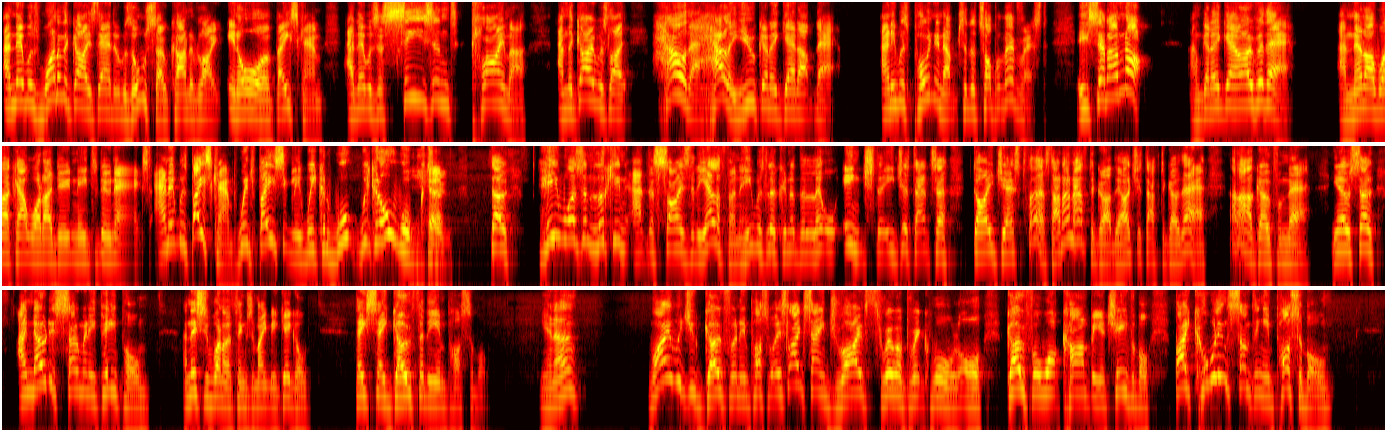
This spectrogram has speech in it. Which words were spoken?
And there was one of the guys there that was also kind of like in awe of base camp. And there was a seasoned climber. And the guy was like, How the hell are you going to get up there? And he was pointing up to the top of Everest. He said, I'm not. I'm going to go over there. And then I'll work out what I do need to do next. And it was base camp, which basically we could walk, we could all walk yeah. to. So he wasn't looking at the size of the elephant. He was looking at the little inch that he just had to digest first. I don't have to go up there. I just have to go there and I'll go from there. You know, so I noticed so many people, and this is one of the things that make me giggle. They say, go for the impossible. You know, Why would you go for an impossible? It's like saying drive through a brick wall or go for what can't be achievable. By calling something impossible,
